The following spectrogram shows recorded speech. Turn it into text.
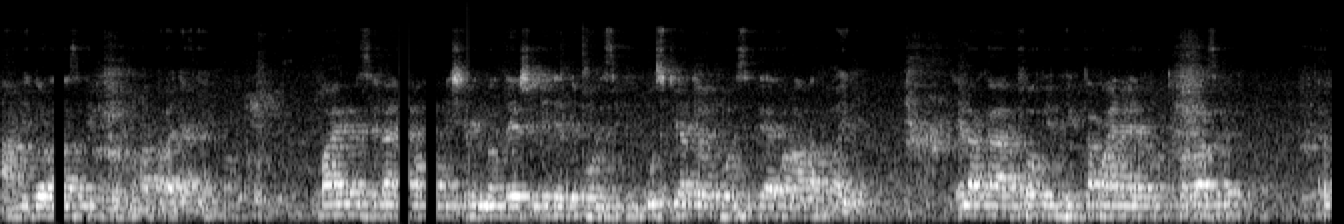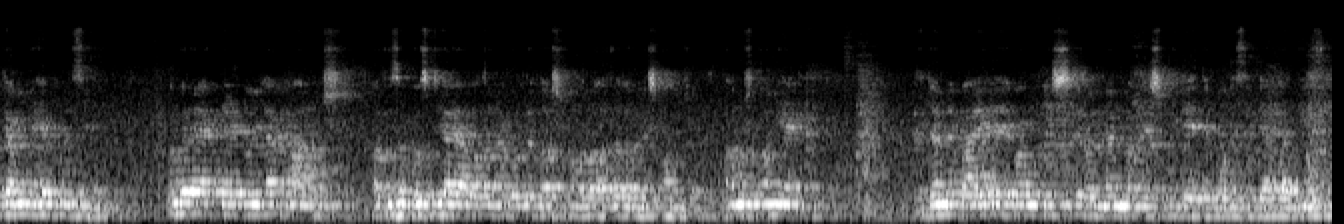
আমি তো রাজনীতি নতুন আপনারা জানি বাইরের জেলা এবং বিশ্বের বিভিন্ন দেশ মিলে যে পরিস্থিতি কুষ্টিয়াতে ওই পরিস্থিতি এখনও আমার হয়নি। এলাকার ফকির ভিক্ষা পায় না, এরকম কথা আছে। কালকে আমি মেহেরপুরে ছিলাম এক দেড় দুই লাখ মানুষ, অথচ কুষ্টিয়ায় আলোচনা করলে দশ পনেরো হাজারের বেশি মানুষ মানুষ তো আমি একই। এই জন্য বাইরে এবং বিশ্বের অন্যান্য দেশ মিলে যে পরিস্থিতি আমরা দিয়েছি,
